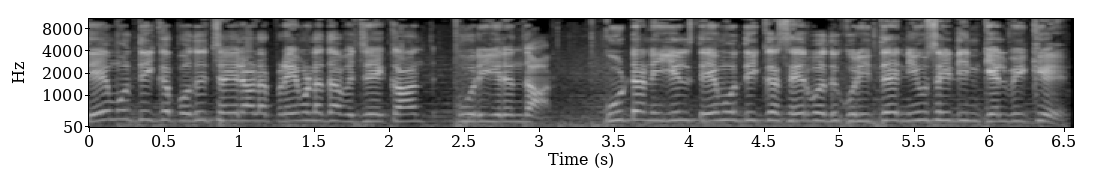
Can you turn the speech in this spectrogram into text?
தேமுதிக பொதுச் செயலாளர் பிரேமலதா விஜயகாந்த் கூறியிருந்தார். கூட்டணியில் தேமுதிக சேர்வது குறித்த நியூஸ் எயிட்டின் கேள்விக்கு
